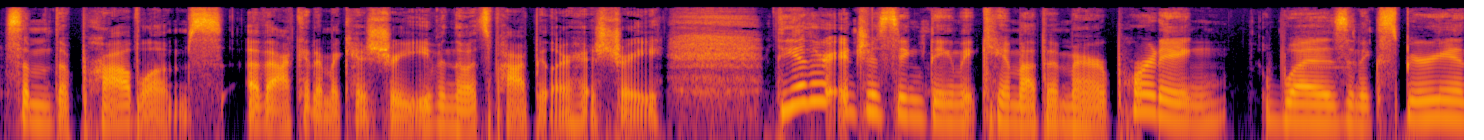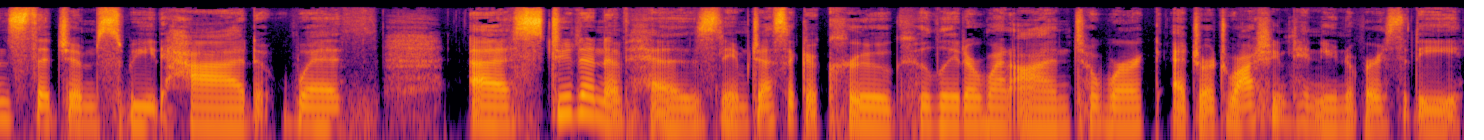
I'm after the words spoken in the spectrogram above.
some of the problems of academic history, even though it's popular history. The other interesting thing that came up in my reporting was an experience that Jim Sweet had with a student of his named Jessica Krug, who later went on to work at George Washington University.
